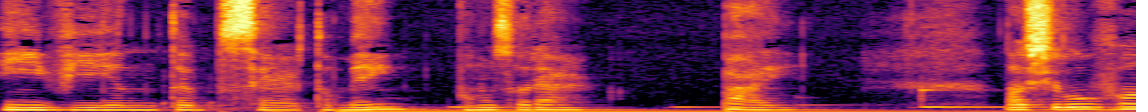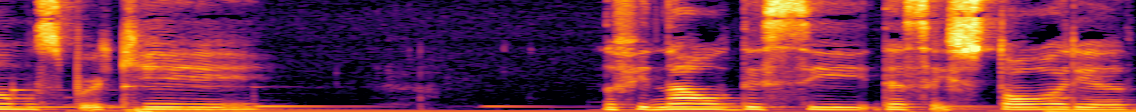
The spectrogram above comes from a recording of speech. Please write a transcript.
e envia no tempo certo. Amém? Vamos orar. Pai, nós te louvamos porque no final desse, dessa história,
